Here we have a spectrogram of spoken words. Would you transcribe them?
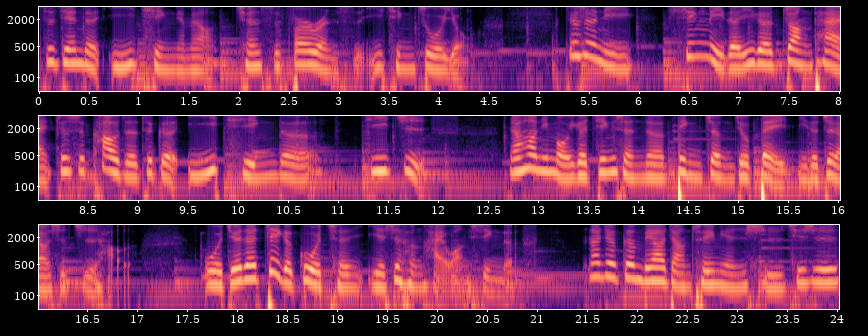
之间的移情，有没有？Transference 移情作用，就是你心里的一个状态，就是靠着这个移情的机制。然后你某一个精神的病症就被你的治疗师治好了，我觉得这个过程也是很海王星的，那就更不要讲催眠师。其实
